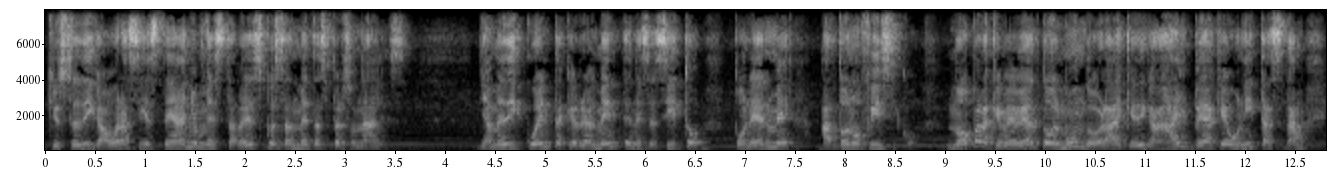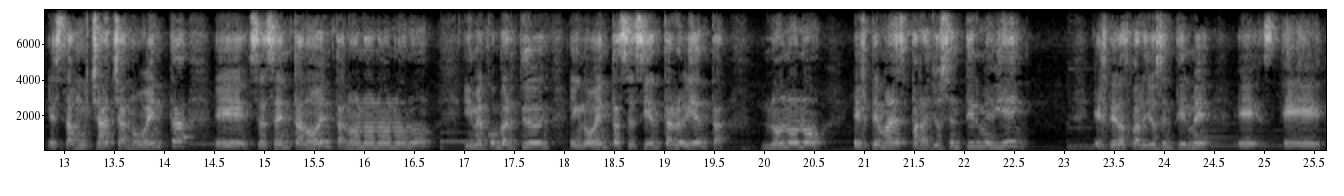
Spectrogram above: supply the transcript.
Que usted diga, ahora sí este año me establezco estas metas personales. Ya me di cuenta que realmente necesito ponerme a tono físico. No para que me vean todo el mundo, ¿verdad? Y que diga, ay, vea qué bonita está esta muchacha, 90, 60, 90. No, no, no, no, no. Y me he convertido en, en 90, 60, revienta. No, no, no. El tema es para yo sentirme bien. El tema es para yo sentirme eh, eh,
